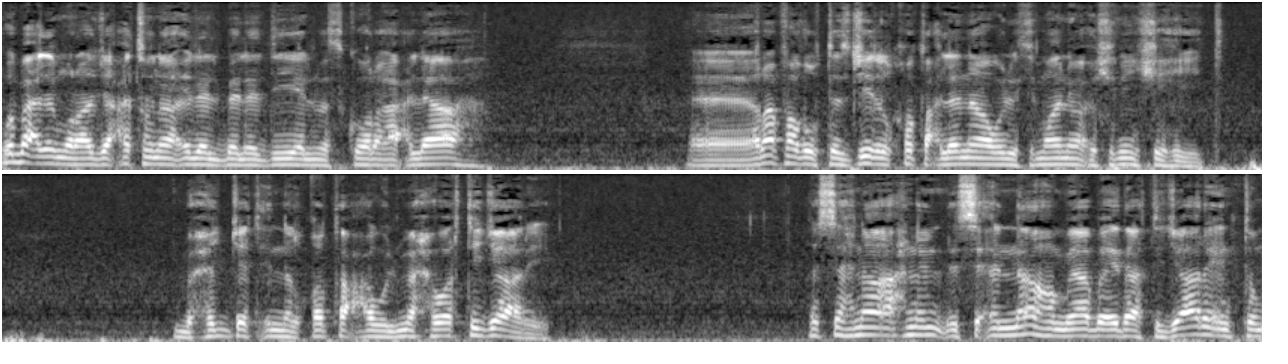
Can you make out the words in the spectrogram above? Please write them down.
وبعد مراجعتنا إلى البلدية المذكورة أعلاه رفضوا تسجيل القطع لنا ول 28 شهيد. بحجة أن القطع أو المحور تجاري. هسه هنا إحنا سألناهم يابا إذا تجاري أنتم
